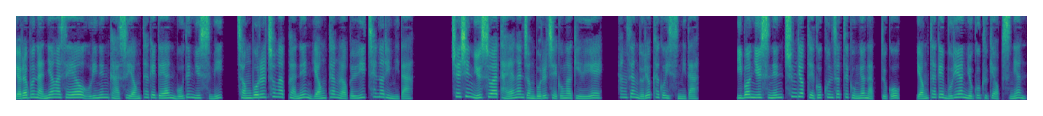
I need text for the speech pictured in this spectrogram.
여러분 안녕하세요. 우리는 가수 영탁에 대한 모든 뉴스 및 정보를 총합하는 영탁 러블리 채널입니다. 최신 뉴스와 다양한 정보를 제공하기 위해 항상 노력하고 있습니다. 이번 뉴스는 충격 대구 콘서트 공연 앞두고 영탁의 무리한 요구 그게 없으면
